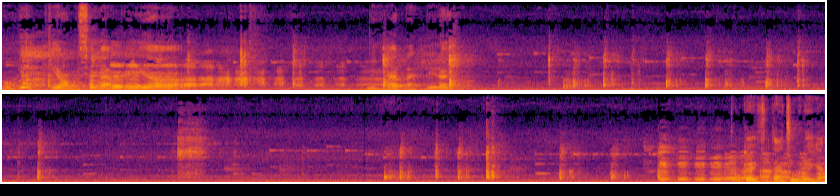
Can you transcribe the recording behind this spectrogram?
Rồi theo mình sẽ làm cái uh, hết này để đây. Ok chúng ta chui đây nhá.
